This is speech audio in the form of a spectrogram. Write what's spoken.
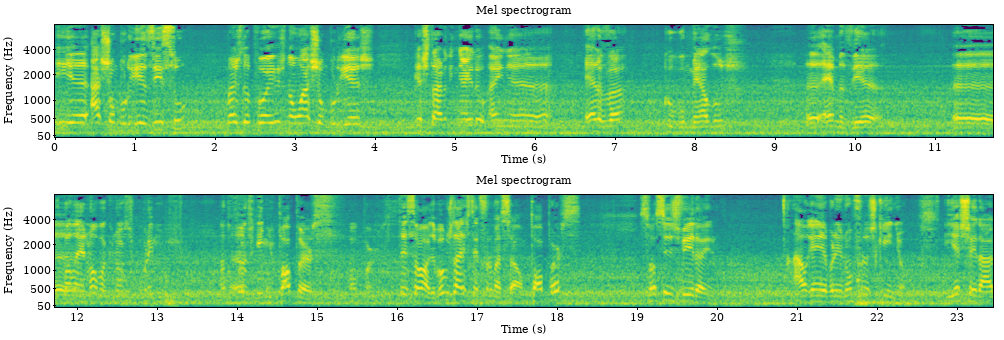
E eh, acham burguês isso, mas depois não acham burguês gastar dinheiro em eh, erva, cogumelos, eh, MD. Eh, Qual é a nova que nós descobrimos? A do eh, frasquinho. Poppers. Poppers. Atenção, olha, vamos dar esta informação. Poppers, se vocês virem alguém abrir um frasquinho e a cheirar,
